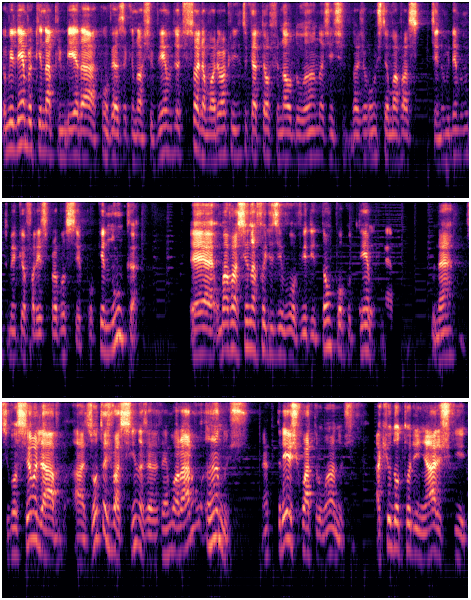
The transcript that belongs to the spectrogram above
Eu me lembro que na primeira conversa que nós tivemos, eu disse: Olha, Mauro, eu acredito que até o final do ano a gente, nós vamos ter uma vacina. Eu me lembro muito bem que eu falei isso para você, porque nunca é, uma vacina foi desenvolvida em tão pouco tempo. Né? Se você olhar as outras vacinas, elas demoraram anos né? três, quatro anos. Aqui o doutor Linhares, que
